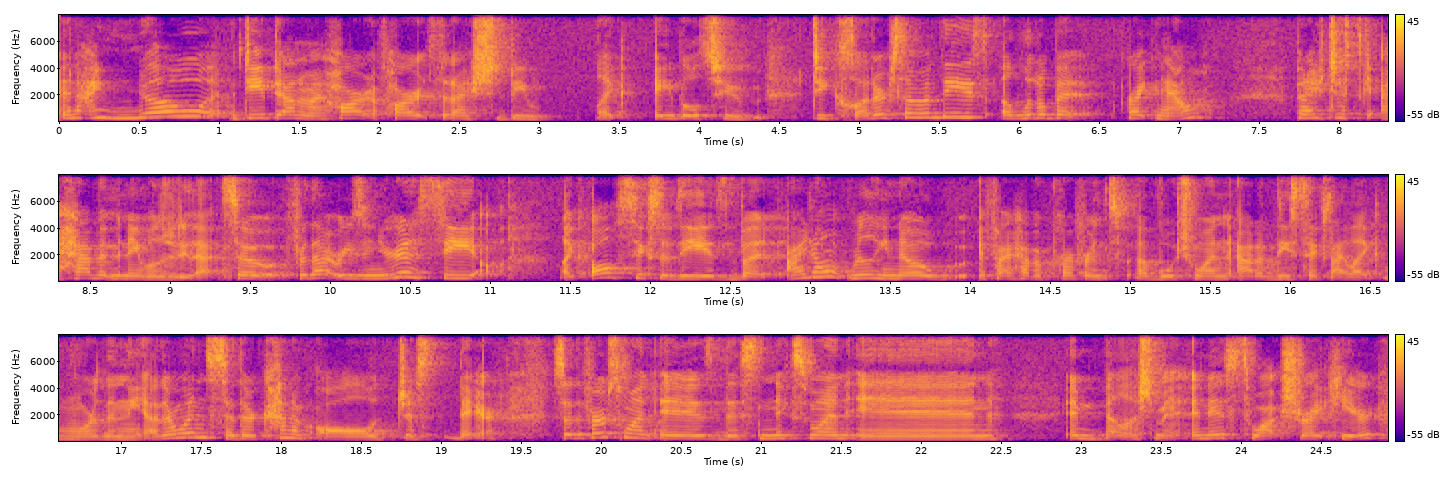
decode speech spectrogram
And I know deep down in my heart of hearts that I should be like able to declutter some of these a little bit right now, but I just I haven't been able to do that. So for that reason, you're gonna see like all six of these, but I don't really know if I have a preference of which one out of these six I like more than the other ones, so they're kind of all just there. So the first one is this NYX one in embellishment and it's swatched right here.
